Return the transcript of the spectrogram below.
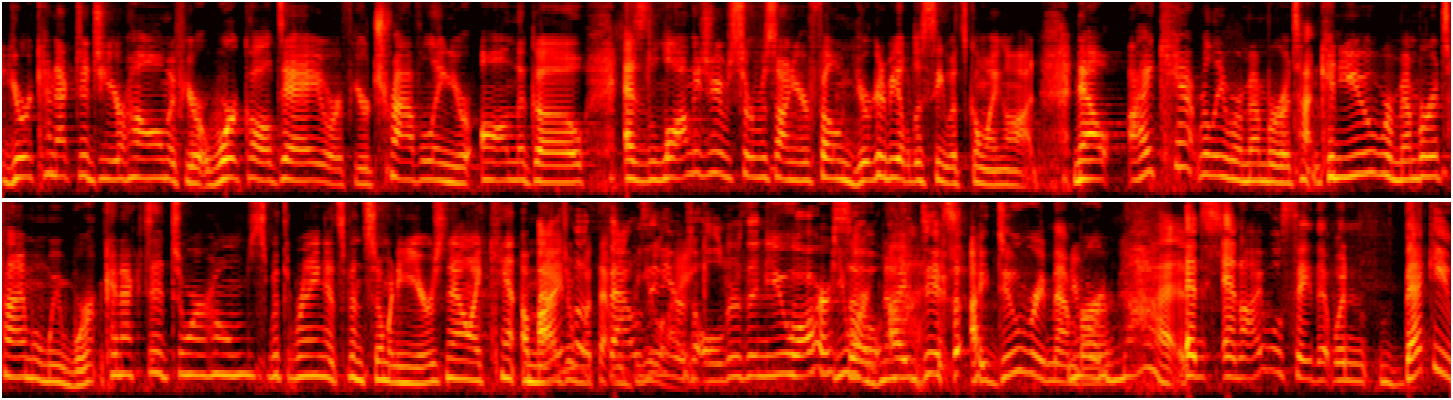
you're connected to your home. If you're at work all day or if you're traveling, you're on the go. As long as you have service on your phone, you're going to be able to see what's going on. Now, I can't really remember a time. Can you remember a time when we weren't connected to our homes with Ring? It's been so many years now. I can't imagine what that would be like. I'm a thousand years older than you are, You so are I do. I do remember. You are not. And and I will say that when Becky,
